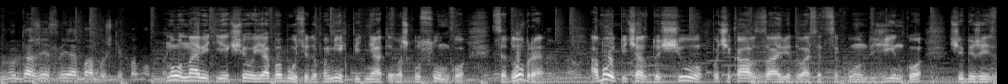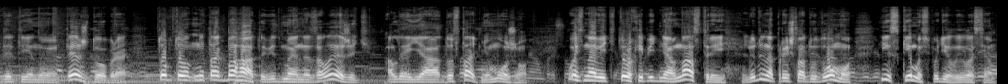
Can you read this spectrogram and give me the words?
Ну, навіть якщо я бабушці допомог. Ну навіть якщо я бабусі допоміг підняти важку сумку, це добре. Або під час дощу почекав зайві 20 секунд жінку, що біжить з дитиною, теж добре. Тобто не так багато від мене залежить, але я достатньо можу. Ось навіть трохи підняв настрій, людина прийшла додому і з кимось поділилася.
